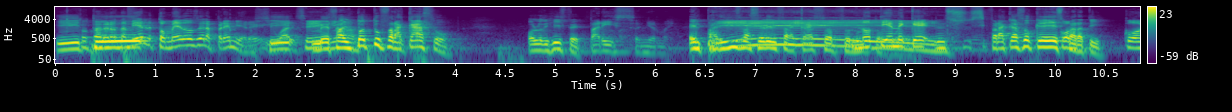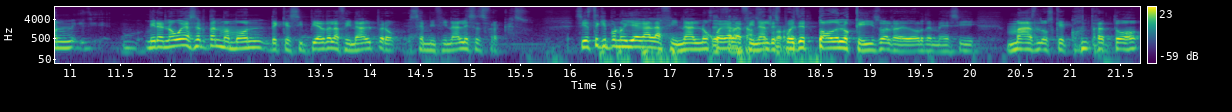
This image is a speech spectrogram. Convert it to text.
Y Total, tú- Pero también tomé dos de la Premier, ¿eh? Sí, igual. sí, me claro. faltó tu fracaso. ¿O lo dijiste? París, señor May. El París va a ser el fracaso absoluto. No tiene que. ¿Fracaso qué es con- para ti? Con, mira, no voy a ser tan mamón de que si pierde la final, pero semifinales es fracaso. Si este equipo no llega a la final, no juega a la final después de todo lo que hizo alrededor de Messi, más los que contrató,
